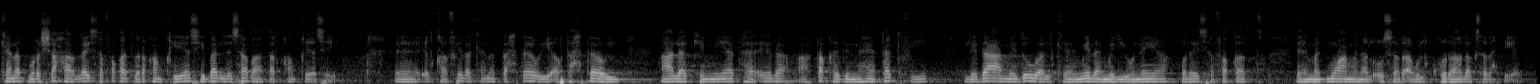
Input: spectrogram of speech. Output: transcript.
كانت مرشحة ليس فقط لرقم قياسي بل لسبعة أرقام قياسية. القافلة كانت تحتوي أو تحتوي على كميات هائلة. أعتقد أنها تكفي لدعم دول كاملة مليونية وليس فقط مجموعة من الأسر أو القرى الأكثر احتياجا.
